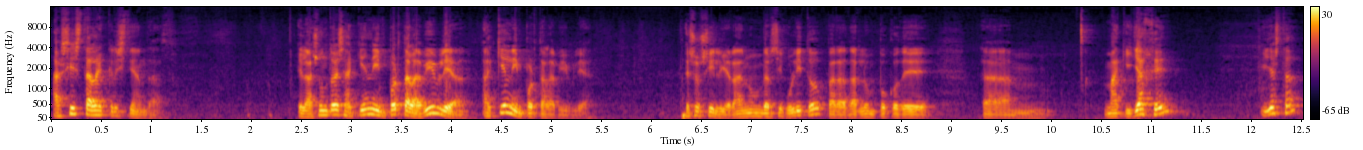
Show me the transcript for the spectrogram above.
Así está la cristiandad. El asunto es a quién le importa la Biblia. ¿A quién le importa la Biblia? Eso sí, le harán un versiculito para darle un poco de maquillaje y ya está.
